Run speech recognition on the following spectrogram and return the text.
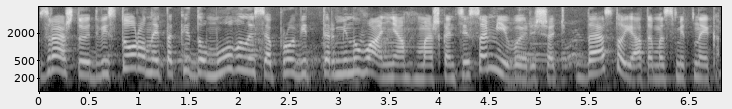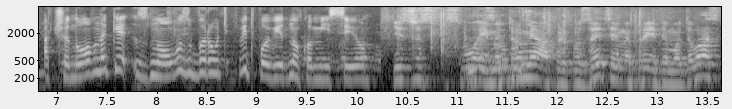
Зрештою, дві сторони таки домовилися про відтермінування. Мешканці самі вирішать, де стоятиме смітник, а чиновники знову зберуть відповідну комісію. Із же своїми трьома пропозиціями прийдемо до вас.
